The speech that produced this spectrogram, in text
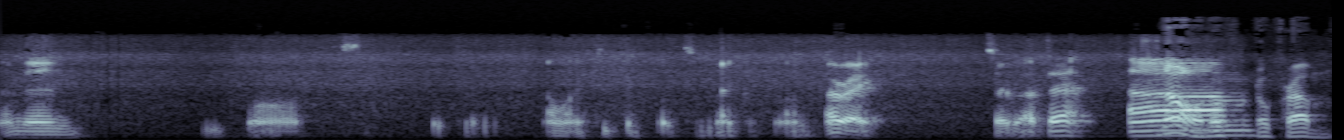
and then default. I want to keep the microphone. All right. Sorry about that. Um, no, no, no, problem.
